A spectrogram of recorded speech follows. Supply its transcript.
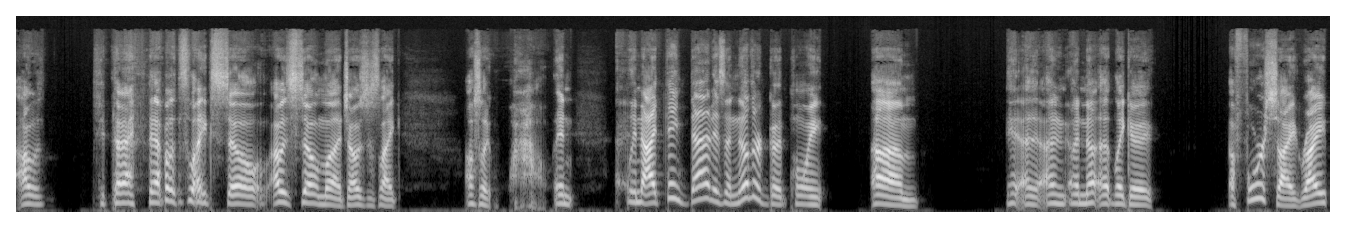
I was that that was like so I was so much I was just like I was like wow, and and I think that is another good point um a, like a a foresight, right,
